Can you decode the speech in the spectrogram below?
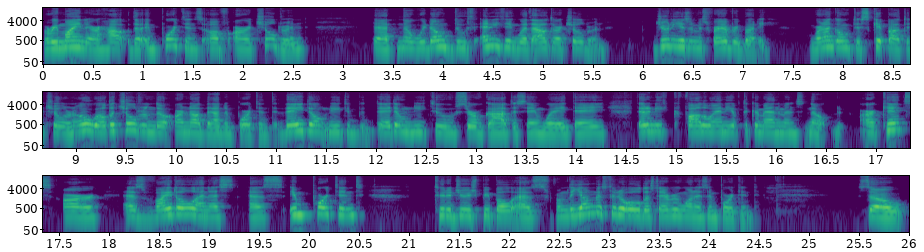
a reminder how the importance of our children. That no, we don't do anything without our children. Judaism is for everybody we're not going to skip out the children. Oh well the children are not that important. They don't need to they don't need to serve god the same way. They they don't need to follow any of the commandments. No our kids are as vital and as as important to the jewish people as from the youngest to the oldest everyone is important. So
